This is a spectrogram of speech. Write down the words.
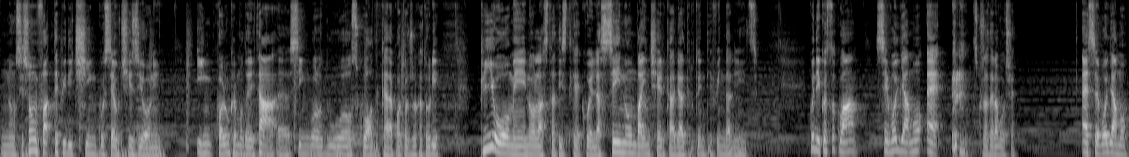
non si sono fatte più di 5-6 uccisioni in qualunque modalità, eh, singolo, duo, squad, ha 4 giocatori, più o meno la statistica è quella se non vai in cerca di altri utenti fin dall'inizio. Quindi questo qua, se vogliamo, è... scusate la voce. È, se vogliamo,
